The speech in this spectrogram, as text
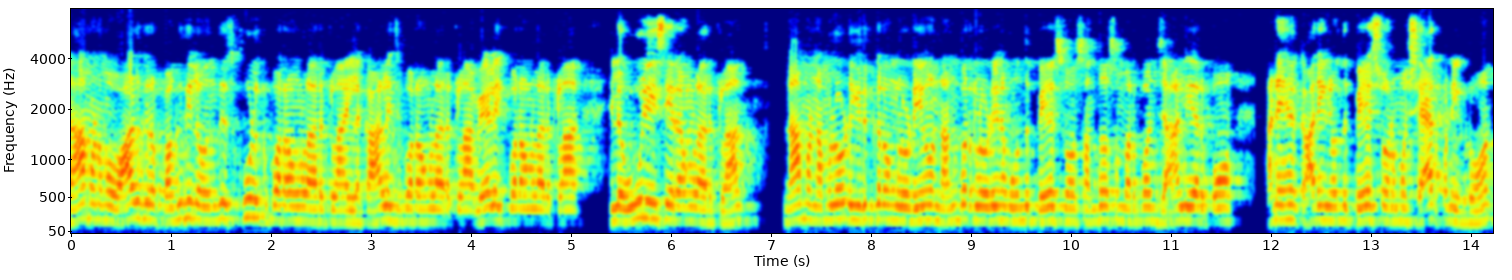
நாம நம்ம வாழ்கிற பகுதியில் வந்து ஸ்கூலுக்கு போகிறவங்களா இருக்கலாம் இல்லை காலேஜ் போகிறவங்களா இருக்கலாம் வேலைக்கு போகிறவங்களா இருக்கலாம் இல்லை ஊழியை செய்கிறவங்களா இருக்கலாம் நாம நம்மளோடு இருக்கிறவங்களோடையும் நண்பர்களோடையும் நம்ம வந்து பேசுவோம் சந்தோஷமாக இருப்போம் ஜாலியாக இருப்போம் அநேக காரியங்கள் வந்து பேசுவோம் நம்ம ஷேர் பண்ணிக்கிடுவோம்.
